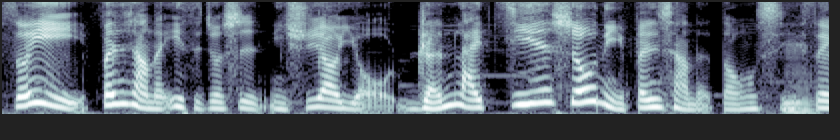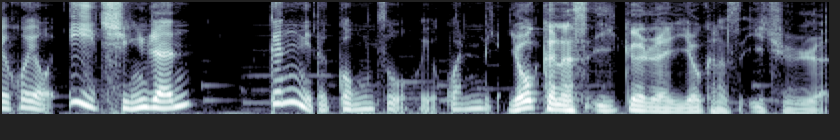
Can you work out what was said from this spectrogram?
所以分享的意思就是你需要有人来接收你分享的东西，嗯、所以会有一群人。跟你的工作会有关联，有可能是一个人，也有可能是一群人，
